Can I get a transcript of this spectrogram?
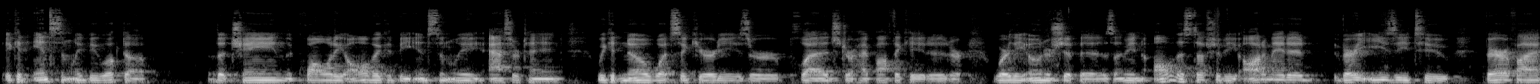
it could instantly be looked up? The chain, the quality, all of it could be instantly ascertained we could know what securities are pledged or hypothecated or where the ownership is. I mean, all of this stuff should be automated, very easy to verify.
